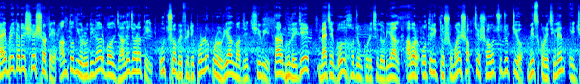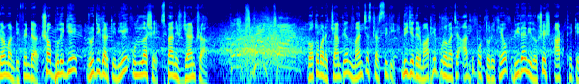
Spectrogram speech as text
টাইব্রেকারের শেষ শটে আন্তনীয় রুদিগার বল জালে জড়াতেই উৎসবে ফেটে পড়ল পুরো রিয়াল মাদ্রিদ শিবির। তার ভুলে যে ম্যাচে গোল হজম করেছিল রিয়াল, আবার অতিরিক্ত সময়ে সবচেয়ে সহজ সুযোগটিও মিস করেছিলেন এই জার্মান ডিফেন্ডার। সব ভুলে গিয়ে রুদিগারকে নিয়ে উল্লাসে স্প্যানিশ জায়ান্টরা। গতবারের চ্যাম্পিয়ন ম্যানচেস্টার সিটি নিজেদের মাঠে পুরো ম্যাচে আধিপত্য রেখেও বিদায় নিল শেষ আট থেকে.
